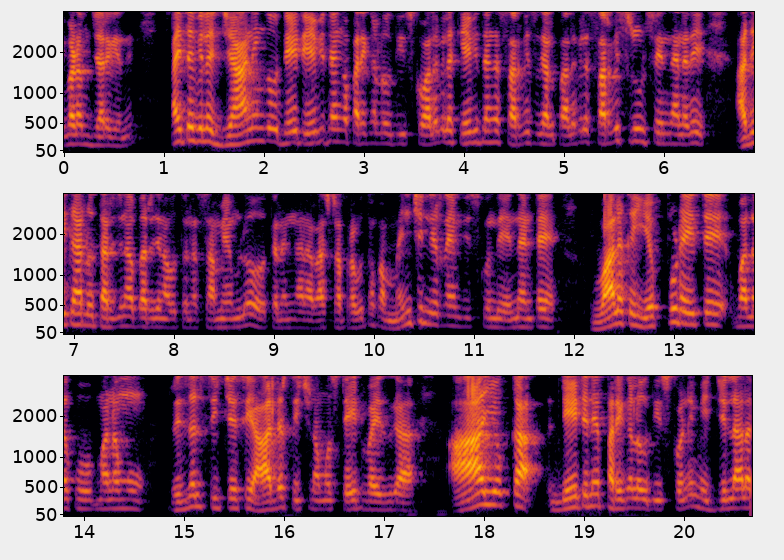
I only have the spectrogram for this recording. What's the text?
ఇవ్వడం జరిగింది. అయితే వీళ్ళ జాయినింగ్ డేట్ ఏ విధంగా పరిగణలోకి తీసుకోవాలి? వీళ్ళకి ఏ విధంగా సర్వీస్ కలపాలి? వీళ్ళ సర్వీస్ రూల్స్ ఏందనేది అధికారులు తర్జనా భర్జన అవుతున్న సమయంలో తెలంగాణ రాష్ట్ర ప్రభుత్వం ఒక మంచి నిర్ణయం తీసుకుంది. ఏంటంటే వాళ్ళకి ఎప్పుడైతే వాళ్ళకు మనము రిజల్ట్స్ ఇచ్చేసి ఆర్డర్స్ ఇచ్చినామో స్టేట్ వైజ్గా ఆ యొక్క డేట్నే పరిగణలోకి తీసుకోండి. మీ జిల్లాలో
